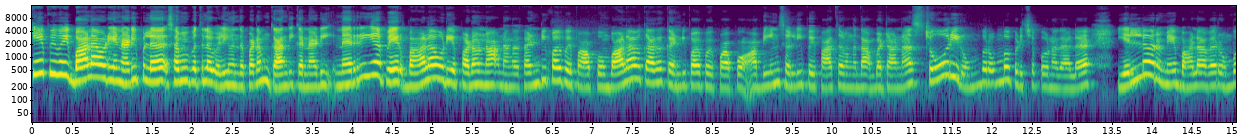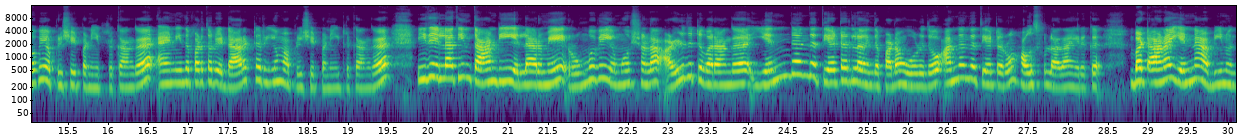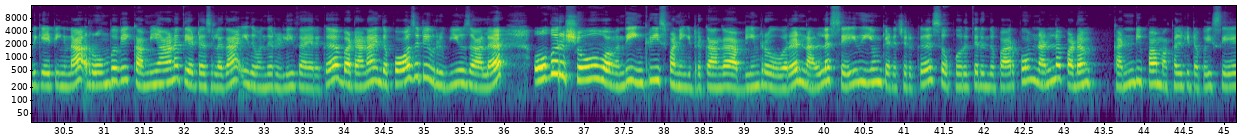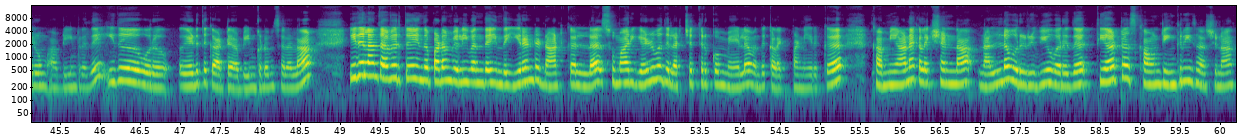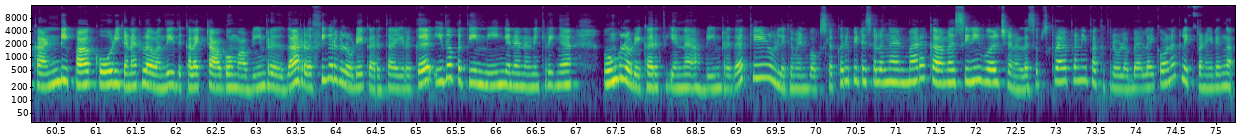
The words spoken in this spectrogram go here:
KPY பாலாவுடைய நடிப்பில் சமீபத்தில் வெளிவந்த படம் காந்தி கண்ணாடி. நிறைய பேர் பாலாவுடைய படம்னா நாங்கள் கண்டிப்பாக போய் பார்ப்போம். பாலாவுக்காக கண்டிப்பாக போய் பார்ப்போம் அப்படின்னு சொல்லி போய் பார்த்தவங்க தான். பட் ஆனால் ஸ்டோரி ரொம்ப ரொம்ப பிடிச்ச போனதால் எல்லாருமே பாலாவை ரொம்பவே அப்ரிஷியேட் பண்ணிகிட்டு இருக்காங்க. அண்ட் இந்த படத்துடைய டேரக்டரையும் அப்ரிஷியேட் பண்ணிகிட்டு இருக்காங்க. இது எல்லாத்தையும் தாண்டி எல்லாருமே ரொம்பவே எமோஷ்னலாக அழுதுட்டு வராங்க. எந்தெந்த தியேட்டரில் இந்த படம் ஓடுதோ அந்தந்த தியேட்டரும் ஹவுஸ்ஃபுல்லாக தான் இருக்குது பட் ஆனால் என்ன அப்படி அப்படின்னு வந்து கேட்டிங்கன்னா ரொம்பவே கம்மியான தியேட்டர்ஸில் தான் இது வந்து ரிலீஸ் ஆகிருக்கு பட் ஆனால் இந்த பாசிட்டிவ் ரிவ்யூஸால் ஒவ்வொரு ஷோவை வந்து இன்க்ரீஸ் பண்ணிக்கிட்டு இருக்காங்க அப்படின்ற ஒரு நல்ல செய்தியும் கிடச்சிருக்கு. ஸோ பொறுத்திருந்து பார்ப்போம். நல்ல படம் கண்டிப்பாக மக்கள்கிட்ட போய் சேரும் அப்படின்றது இது ஒரு எடுத்துக்காட்டு அப்படின்னு கூட சொல்லலாம். இதெல்லாம் தவிர்த்து இந்த படம் வெளிவந்த இந்த இரண்டு நாட்களில் சுமார் எழுபது லட்சத்திற்கும் மேலே வந்து கலெக்ட் பண்ணியிருக்கு. கம்மியான கலெக்ஷன் தான் நல்ல ஒரு ரிவ்யூ வருது. தியேட்டர்ஸ் கவுண்ட் இன்க்ரீஸ் ஆச்சுன்னா கண்டிப்பாக கோடி கணக்கில் வந்து இது கலெக்ட் ஆகும் அப்படின்றது தான் ரசிகர்களுடைய கருத்தாக இருக்குது இதை பற்றி நீங்கள் என்ன நினைக்கிறீங்க? உங்களுடைய கருத்து என்ன அப்படின்றத கீழே உள்ள கமெண்ட் பாக்ஸில் குறிப்பிட்டு சொல்லுங்கள் அண்ட் மறக்காமல் சினி வேர்ல்ட் சேனலை சப்ஸ்கிரைப் பண்ணி பக்கத்தில் உள்ள பெல் ஐக்கானை கிளிக் பண்ணிவிடுங்க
